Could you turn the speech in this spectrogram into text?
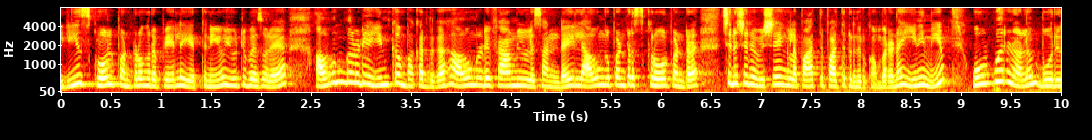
டெய்லியும் ஸ்க்ரோல் பண்ணுறோங்கிற பேரில் எத்தனையோ யூடியூபர்ஸோட அவங்களுடைய இன்கம் பார்க்குறதுக்காக அவங்களுடைய ஃபேமிலியில் சண்டை இல்லை அவங்க பண்ணுற ஸ்க்ரோல் பண்ணுற சின்ன சின்ன விஷயங்களை பார்த்து பார்த்துட்டு இருந்திருக்கோம் பட் ஆனால் இனிமேல் ஒவ்வொரு நாளும் ஒரு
